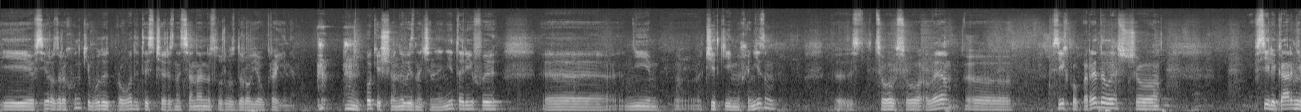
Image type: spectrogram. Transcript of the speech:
І всі розрахунки будуть проводитись через Національну службу здоров'я України. Поки що не визначені ні тарифи, е, ні е, чіткий механізм цього всього, але е, всіх попередили, що всі лікарні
